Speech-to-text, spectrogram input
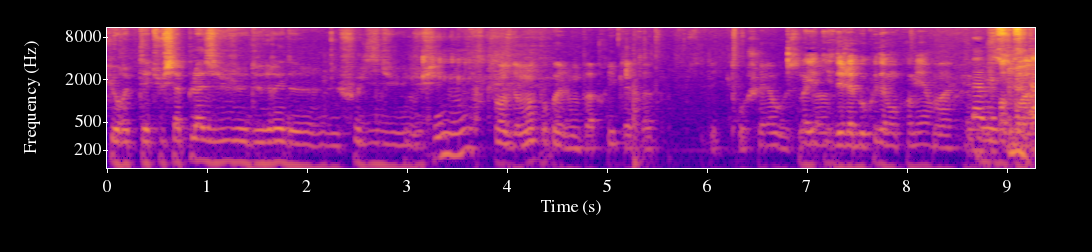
qui aurait peut-être eu sa place vu le degré de, de folie du, du film. On se demande pourquoi ils l'ont pas pris, peut-être euh, trop cher ou Ouais, Il y a déjà beaucoup d'avant-premières. Ouais. Bah, je pense qu'on c'était va, y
